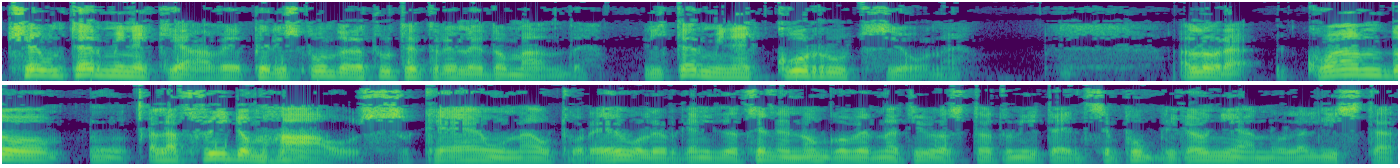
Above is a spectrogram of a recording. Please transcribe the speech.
C'è un termine chiave per rispondere a tutte e tre le domande. Il termine è corruzione. Allora, quando la Freedom House, che è un'autorevole organizzazione non governativa statunitense, pubblica ogni anno la lista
